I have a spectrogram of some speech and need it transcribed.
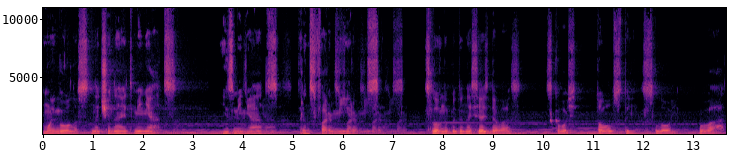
мой голос начинает меняться, изменяться, трансформироваться, словно бы доносясь до вас сквозь толстый слой ваты.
